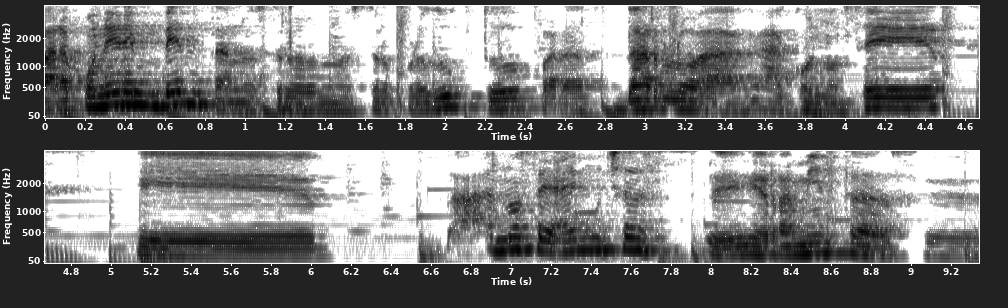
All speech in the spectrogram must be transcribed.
para poner en venta nuestro, nuestro producto, para darlo a, conocer. Eh, ah, no sé, hay muchas eh, herramientas eh,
